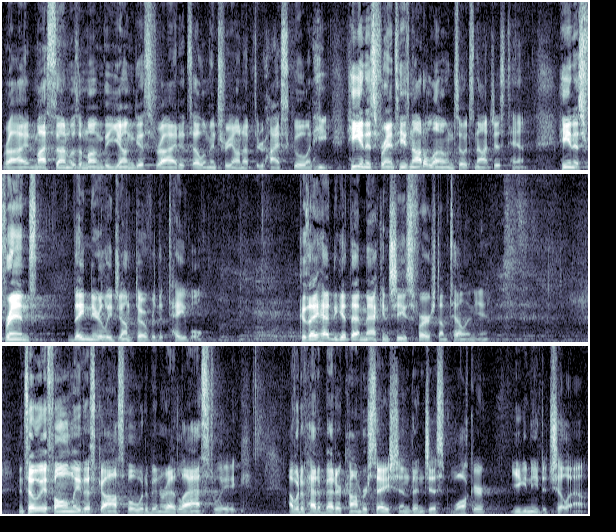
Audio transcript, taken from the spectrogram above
right? My son was among the youngest, right? It's elementary on up through high school, and he, he and his friends, he's not alone, so it's not just him. He and his friends, they nearly jumped over the table because they had to get that mac and cheese first, I'm telling you. And so, if only this gospel would have been read last week, I would have had a better conversation than just, Walker, you need to chill out.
